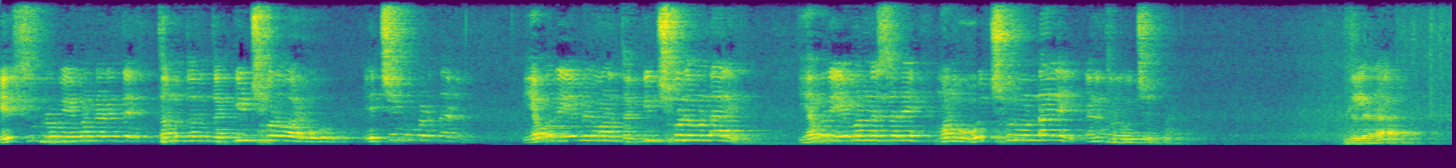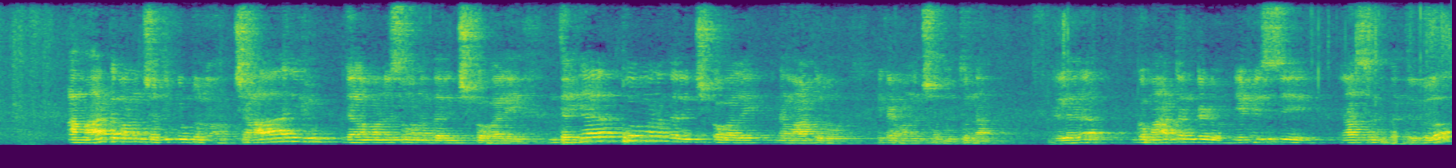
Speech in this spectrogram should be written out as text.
యేసు ప్రభు ఏమన్నాడంటే తను తను తగ్గించుకునేవాడు హెచ్చింపబడతాడు ఎవరు ఏమైనా మనం తగ్గించుకుని ఉండాలి. ఎవరు ఏమన్నా సరే మనం ఓర్చుకుని ఉండాలి అని ప్రభు చెప్పాడు. పిల్లరా ఆ మాట మనం చదువుకుంటున్నాం. చాలి గల మనసు మనం ధరించుకోవాలి. దయాలత్వం మనం ధరించుకోవాలి అన్న మాటలు ఇక్కడ మనం చదువుతున్నాం. పిల్లరా ఇంకో మాట అంటాడు ఏపీసీ రాసిన పత్రికలో.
